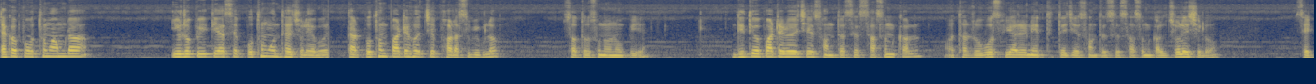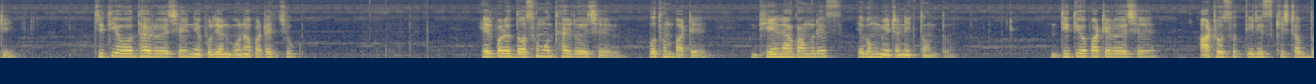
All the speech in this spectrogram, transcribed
দেখো, প্রথম আমরা ইউরোপের ইতিহাসে প্রথম অধ্যায়ে চলে যাব তার প্রথম পার্টে হচ্ছে ফরাসি বিপ্লব, সতেরোশো উননব্বইয়ে। দ্বিতীয় পার্টে রয়েছে সন্ত্রাসের শাসনকাল, অর্থাৎ রোবোস্পিয়ারের নেতৃত্বে যে সন্ত্রাসের শাসনকাল চলেছিল সেটি। তৃতীয় অধ্যায় রয়েছে নেপোলিয়ান বোনাপাটের যুগ। এরপরে দশম অধ্যায় রয়েছে প্রথম পার্টে ভিয়েনা কংগ্রেস এবং মেটানিক তন্ত্র। দ্বিতীয় পার্টে রয়েছে আঠেরোশো তিরিশ খ্রিস্টাব্দ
